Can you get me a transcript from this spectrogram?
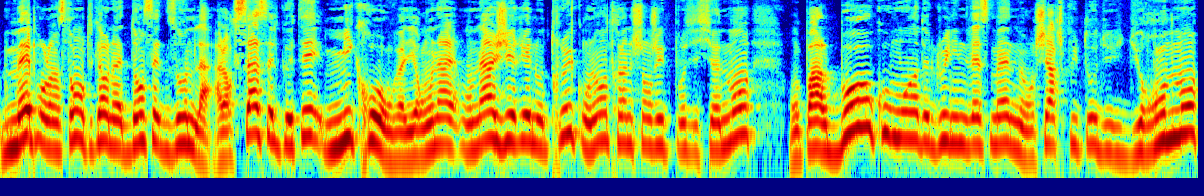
mais pour l'instant, en tout cas, on est dans cette zone-là. Alors ça, c'est le côté micro, on va dire. On a, on a géré nos trucs, on est en train de changer de positionnement. On parle beaucoup moins de green investment, mais on cherche plutôt du, du rendement,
